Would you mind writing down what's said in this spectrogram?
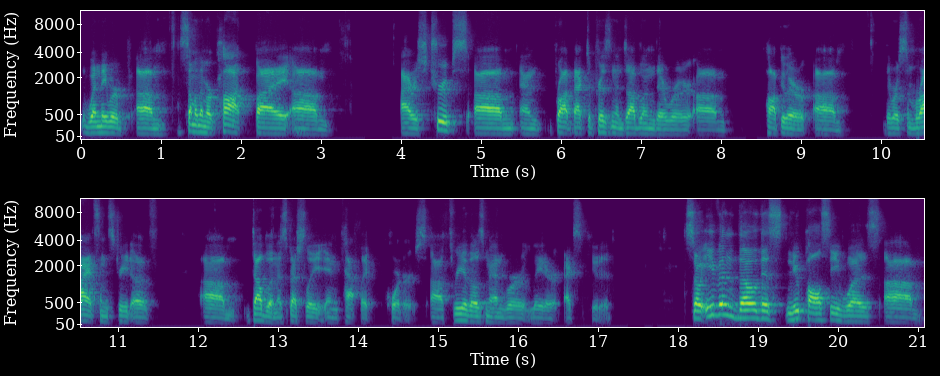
when they were, um, some of them were caught by um, Irish troops um, and brought back to prison in Dublin. There were popular, um, there were some riots in the street of Dublin, especially in Catholic quarters. Uh, three of those men were later executed. So even though this new policy was um,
